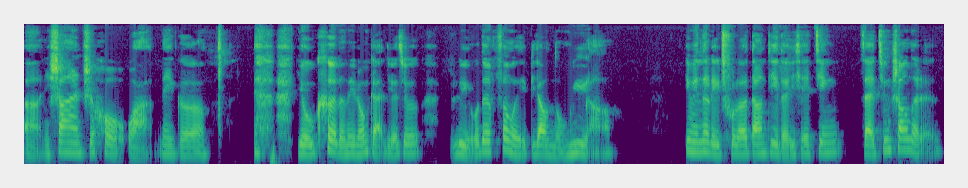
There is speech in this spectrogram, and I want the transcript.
呃，你上岸之后，哇，那个 游客的那种感觉，就旅游的氛围比较浓郁啊。因为那里除了当地的一些经在经商的人，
